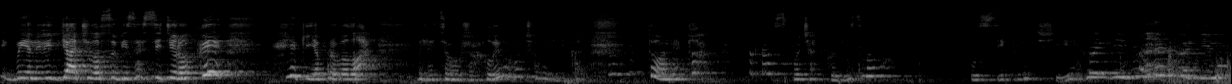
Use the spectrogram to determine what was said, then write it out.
якби я не віддячила собі за всі ті роки, які я провела для цього жахливого чоловіка. Не то. Спочатку візьмемо усі ключі. Ходімо, ходімо.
